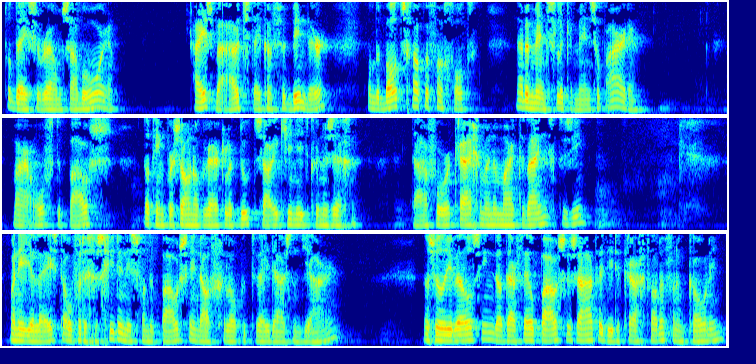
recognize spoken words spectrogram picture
tot deze realm zou behoren. Hij is bij uitstek een verbinder van de boodschappen van God naar de menselijke mens op aarde. Maar of de paus dat in persoon ook werkelijk doet, zou ik je niet kunnen zeggen. Daarvoor krijgen we hem maar te weinig te zien. Wanneer je leest over de geschiedenis van de pausen in de afgelopen 2000 jaar, dan zul je wel zien dat daar veel pausen zaten die de kracht hadden van een koning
